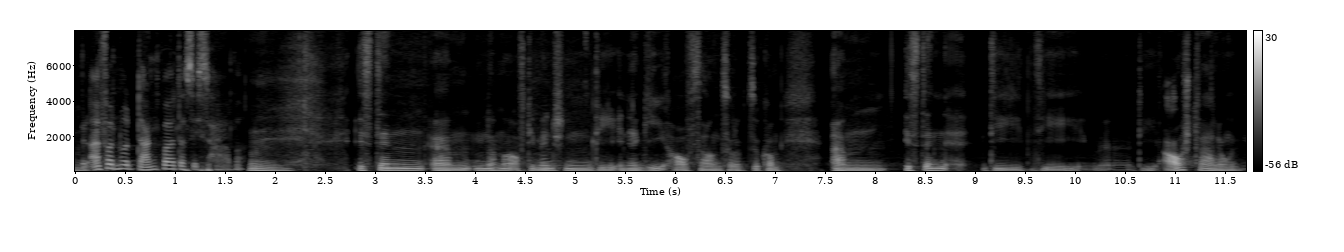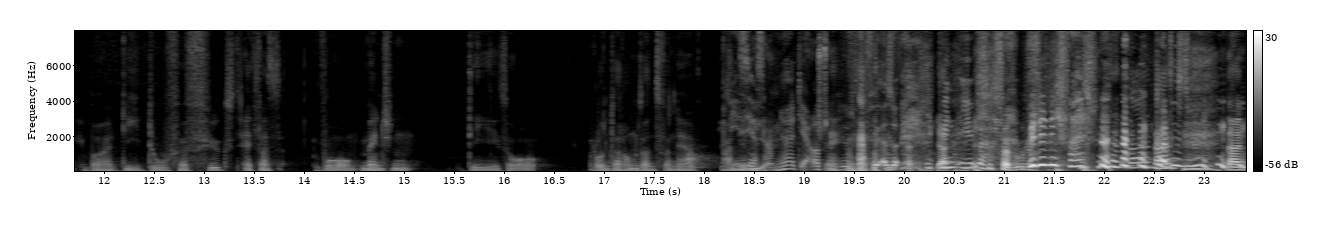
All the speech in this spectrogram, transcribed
Ich bin einfach nur dankbar, dass ich es habe. Mhm. Ist denn, ähm, um nochmal auf die Menschen, die Energie aufsaugen, zurückzukommen, ähm, ist denn die, die, die Ausstrahlung, über die du verfügst, etwas, wo Menschen, die so rundherum sonst von der Pandemie. Wie sie das anhört, die Ausstrahlung. Also ich bin, ja, ich bitte nicht falsch. nein, nein, nein,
